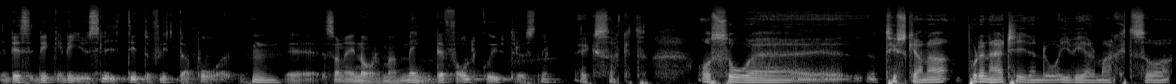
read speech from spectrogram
det, det, det, är ju slitigt att flytta på mm. eh, sådana enorma mängder folk och utrustning. Exakt. Och så eh, tyskarna på den här tiden då i Wehrmacht så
